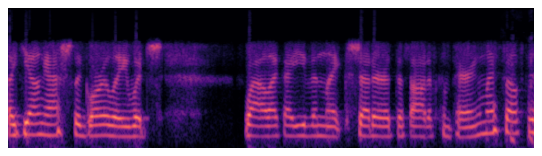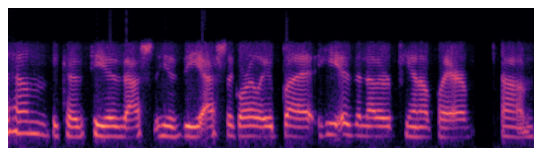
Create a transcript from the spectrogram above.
like, young Ashley Gorley, which, wow, like I even like shudder at the thought of comparing myself to him because he is Ashley, he is the Ashley Gorley, but he is another piano player. Um,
